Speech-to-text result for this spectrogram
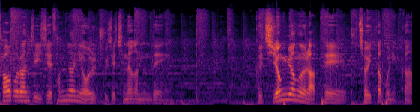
사업을 한 지 이제 3년이 얼추 이제 지나갔는데 그 지역명을 앞에 붙여 있다 보니까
